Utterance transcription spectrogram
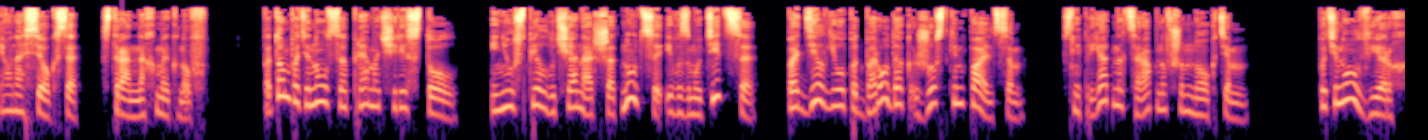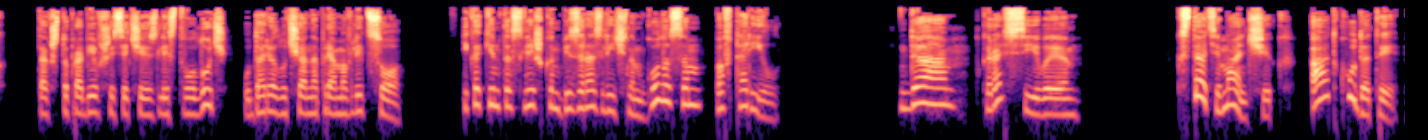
И он осекся, странно хмыкнув. Потом потянулся прямо через стол, и не успел Лучано отшатнуться и возмутиться, поддел его подбородок жестким пальцем с неприятно царапнувшим ногтем. Потянул вверх, так что пробившийся через листву луч ударил Лучана прямо в лицо и каким-то слишком безразличным голосом повторил. «Да, красивые. Кстати, мальчик, а откуда ты?»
